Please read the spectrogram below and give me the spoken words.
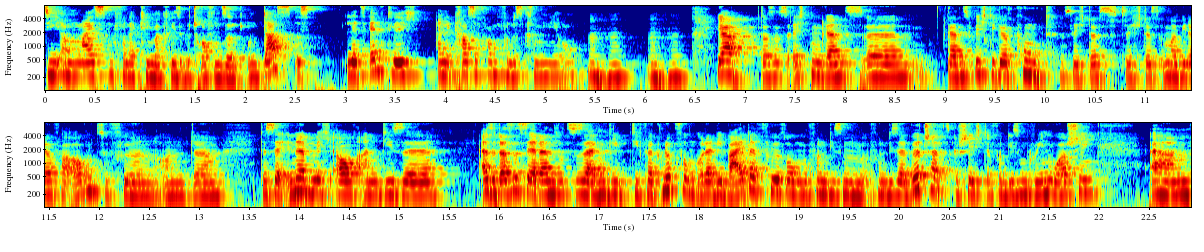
die am meisten von der Klimakrise betroffen sind. Und das ist letztendlich eine krasse Form von Diskriminierung. Mhm, mhm. Ja, das ist echt ein ganz, äh, ganz wichtiger Punkt, sich das, sich das immer wieder vor Augen zu führen. Und ähm, das erinnert mich auch an diese, also das ist ja dann sozusagen die, die Verknüpfung oder die Weiterführung von, diesem, von dieser Wirtschaftsgeschichte, von diesem Greenwashing. Ähm,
